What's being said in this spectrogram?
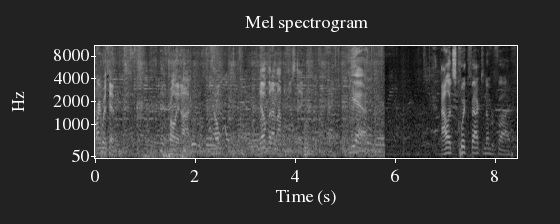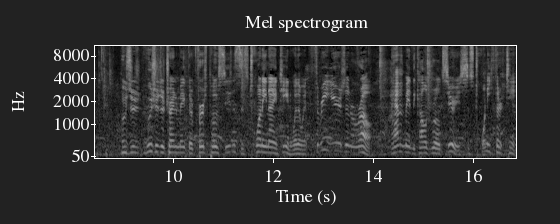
Right with him. Probably not. Nope. No, but I'm optimistic. Yeah. Alex, quick fact number five. Hoosiers, Hoosiers are trying to make their first postseason since 2019, when they went three years in a row. They haven't made the College World Series since 2013.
